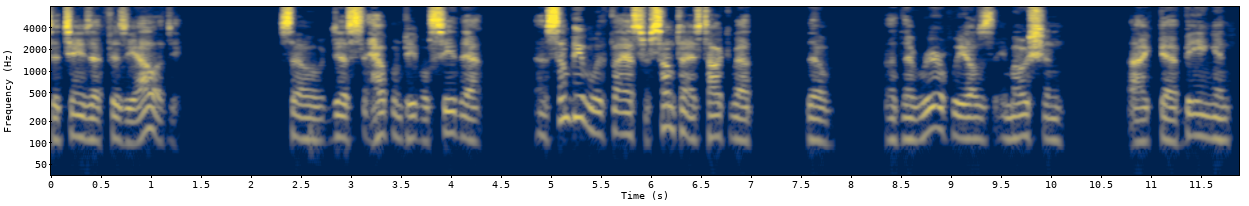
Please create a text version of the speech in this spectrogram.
to change that physiology. So just helping people see that. Uh, some people with Glasser sometimes talk about the uh, the rear wheels emotion like uh, being in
